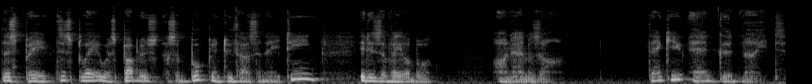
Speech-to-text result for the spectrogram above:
This play, this play was published as a book in 2018. It is available on Amazon. Thank you and good night.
